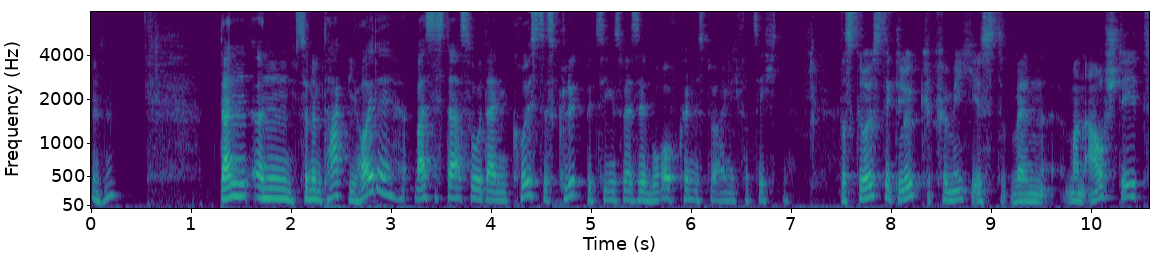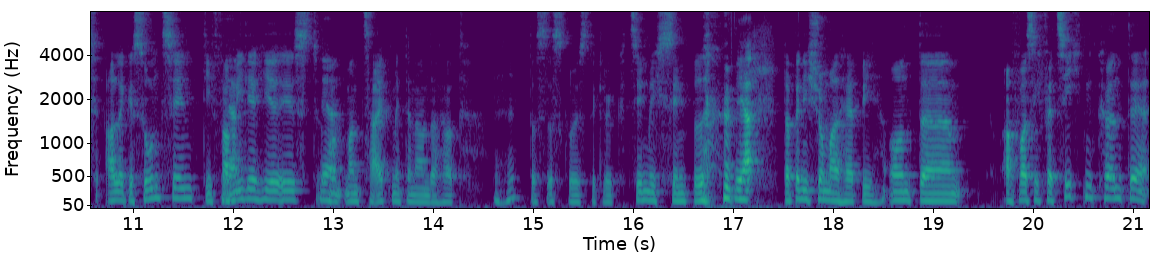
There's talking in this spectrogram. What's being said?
Mhm. Dann an so einem Tag wie heute, was ist da so dein größtes Glück, beziehungsweise worauf könntest du eigentlich verzichten? Das größte Glück für mich ist, wenn man aufsteht, alle gesund sind, die Familie ja. hier ist ja. und man Zeit miteinander hat. Mhm. Das ist das größte Glück. Ziemlich simpel. Ja. da bin ich schon mal happy. Und ähm, auf was ich verzichten könnte,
